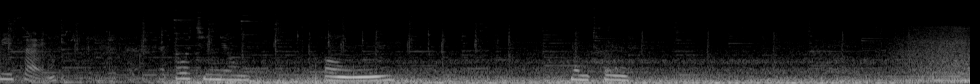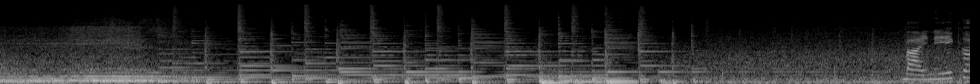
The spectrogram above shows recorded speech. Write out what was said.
มีแสงโตชินยงของมงทู บ่ายนี้ก็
